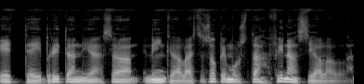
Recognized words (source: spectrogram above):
ettei Britannia saa minkäänlaista sopimusta finanssialalla.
